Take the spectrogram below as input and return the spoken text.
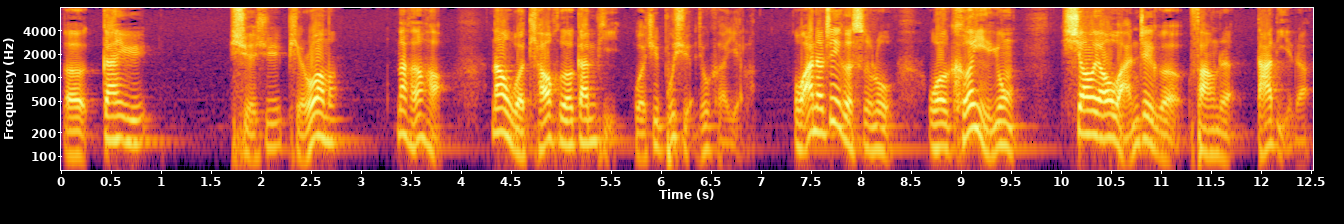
呃，肝郁、血虚、脾弱吗？那很好，那我调和肝脾，我去补血就可以了。我按照这个思路，我可以用逍遥丸这个方子打底着，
